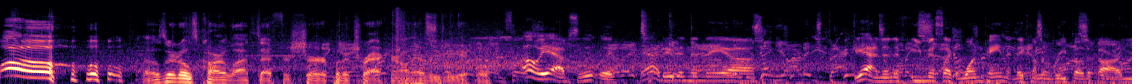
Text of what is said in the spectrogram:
whoa! Those are those car lots that for sure put a tracker on every vehicle. Oh yeah, absolutely. Yeah, dude. And then they, uh, yeah, and then if you miss like one payment, they come and repo the car, and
